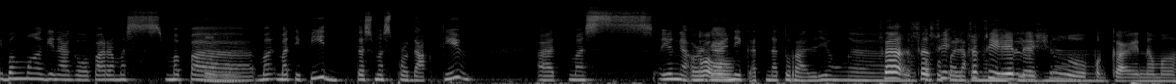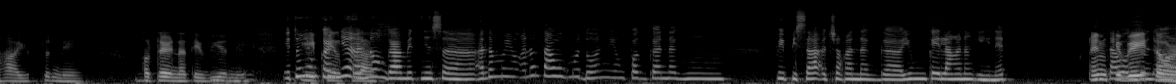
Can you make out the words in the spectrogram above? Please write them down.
ibang mga ginagawa para mas mapa, Mhm. ma- matipid, tas mas productive at mas ayun nga organic at natural yung uh, Sa, sa, si, sa CLSU, na- pagkain ng mga hayop dun eh. Alternative yun eh. Ito yung Ipil kanya, Plus. ano, ang gamit niya sa, alam mo yung, anong tawag mo doon? Yung pagka nag pipisa at saka nag, ah, yung kailangan ng init. Tawag dun, Incubator.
